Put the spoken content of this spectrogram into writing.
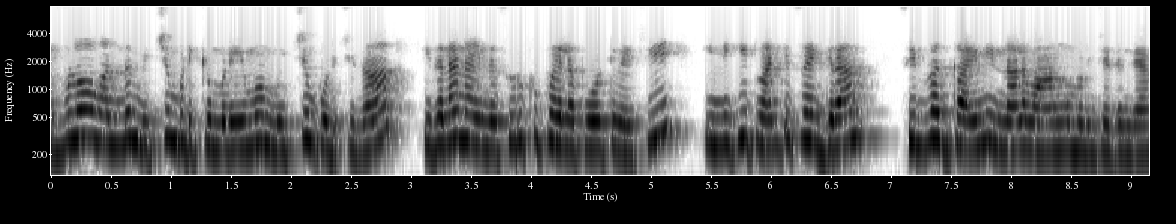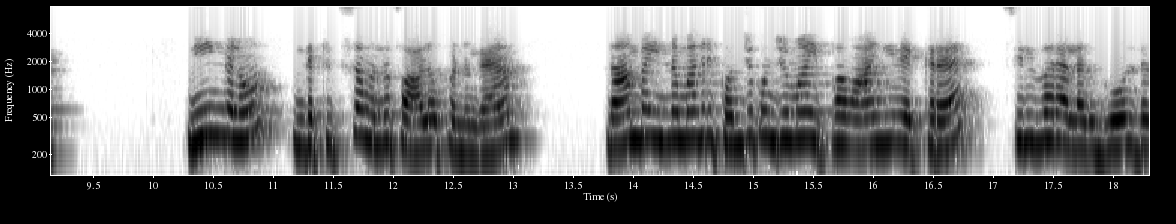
எவ்வளோ வந்து மிச்சம் பிடிக்க முடியுமோ மிச்சம் பிடிச்சி தான் இதெல்லாம் நான் இந்த சுருக்கு பையில் போட்டு வச்சு இன்னைக்கு twenty five gram silver coin என்னால் வாங்க முடிஞ்சதுங்க. நீங்களும் இந்த ட்ரிக்ஸை வந்து ஃபாலோ பண்ணுங்கள் நாம் இந்த மாதிரி கொஞ்சம் கொஞ்சமாக இப்போ வாங்கி வைக்கிற சில்வர் அல்லது கோல்டு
